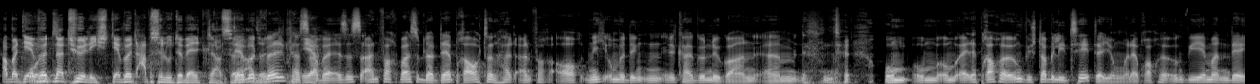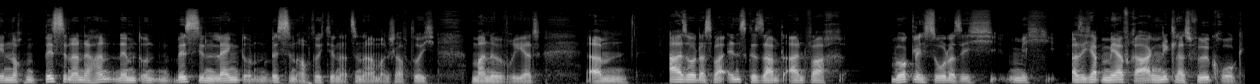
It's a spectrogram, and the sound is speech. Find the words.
Aber der wird natürlich, der wird absolute Weltklasse. der wird Also, Weltklasse, ja. aber es ist einfach, weißt du, der, der braucht dann halt einfach auch nicht unbedingt einen Ilkay Gündogan, ähm, um, um, um, der braucht ja irgendwie Stabilität, der Junge. Der braucht ja irgendwie jemanden, der ihn noch ein bisschen an der Hand nimmt und ein bisschen lenkt und ein bisschen auch durch die Nationalmannschaft durchmanövriert. Ähm, also das war insgesamt einfach wirklich so, dass ich mich, also ich habe mehr Fragen. Niklas Füllkrug,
